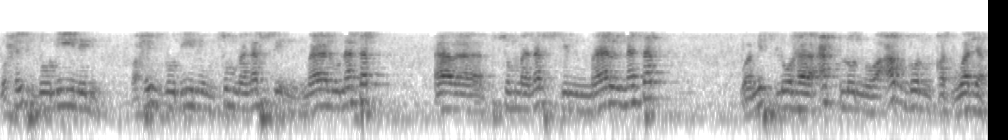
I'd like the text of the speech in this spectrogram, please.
wa dinin wa dinin thumma nafsin mal nasab uh, thumma nafsin mal nasab wa aqlun wa 'ardun qad wajab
